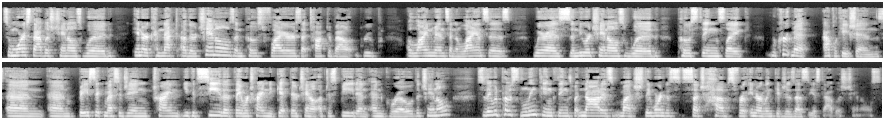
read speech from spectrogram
So more established channels would interconnect other channels and post flyers that talked about group alignments and alliances, whereas the newer channels would post things like recruitment applications and and basic messaging trying you could see that they were trying to get their channel up to speed and and grow the channel. So they would post linking things but not as much. They weren't as such hubs for interlinkages as the established channels.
